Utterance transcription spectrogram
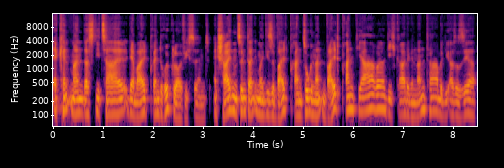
erkennt man, dass die Zahl der Waldbrände rückläufig sind. Entscheidend sind dann immer diese Waldbrand, sogenannten Waldbrandjahre, die ich gerade genannt habe, die also sehr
